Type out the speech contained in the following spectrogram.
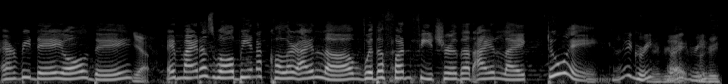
every day, all day, Yeah. it might as well be in a color I love with a fun feature that I like doing. I agree. Agree. I agree. Agree.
